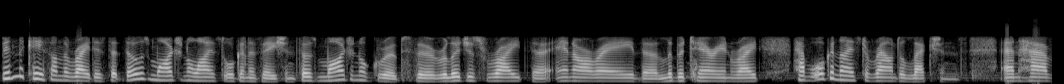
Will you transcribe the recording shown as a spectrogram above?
been the case on the right is that those marginalized organizations, those marginal groups, the religious right, the NRA, the libertarian right, have organized around elections and have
